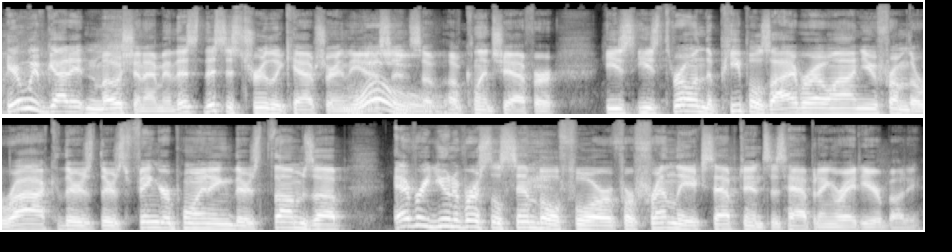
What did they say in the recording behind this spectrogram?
Here we've got it in motion. I mean, this this is truly capturing the Whoa. essence of, of Clint Schaffer. He's he's throwing the people's eyebrow on you from the rock. There's there's finger pointing. There's thumbs up. Every universal symbol for for friendly acceptance is happening right here, buddy.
